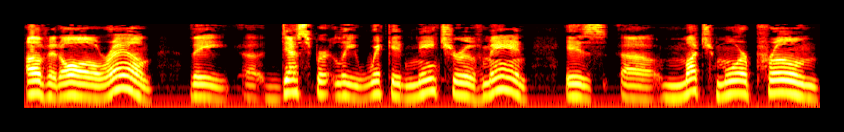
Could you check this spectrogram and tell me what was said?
of it all around. The uh, desperately wicked nature of man is uh, much more prone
